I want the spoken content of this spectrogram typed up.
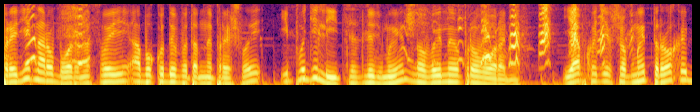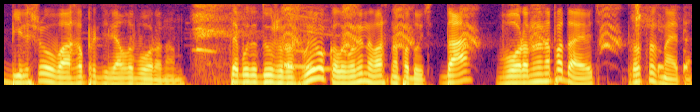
прийдіть на роботу на свої або куди ви там не прийшли, і поділіться з людьми новиною про воронів. Я б хотів, щоб ми трохи більше уваги приділяли воронам. Це буде дуже важливо, коли вони на вас нападуть. Да, ворони нападають. Просто знайте.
